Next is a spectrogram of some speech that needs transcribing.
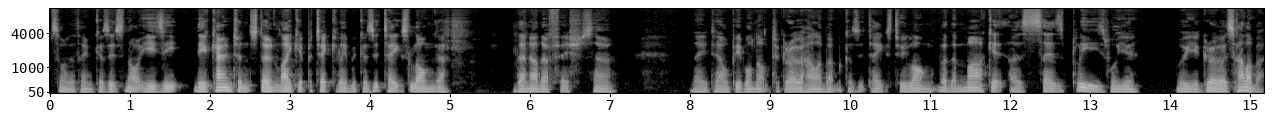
sort of thing, because it's not easy. The accountants don't like it particularly because it takes longer than other fish. So they tell people not to grow halibut because it takes too long. But the market uh, says, please, will you will you grow as halibut?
